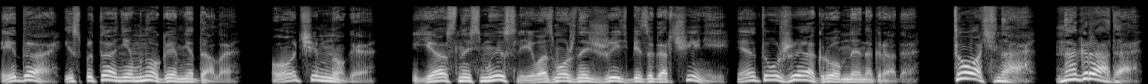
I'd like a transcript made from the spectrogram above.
И да, испытание многое мне дало. Очень многое. Ясность мысли и возможность жить без огорчений — это уже огромная награда. «Точно! Награда!»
